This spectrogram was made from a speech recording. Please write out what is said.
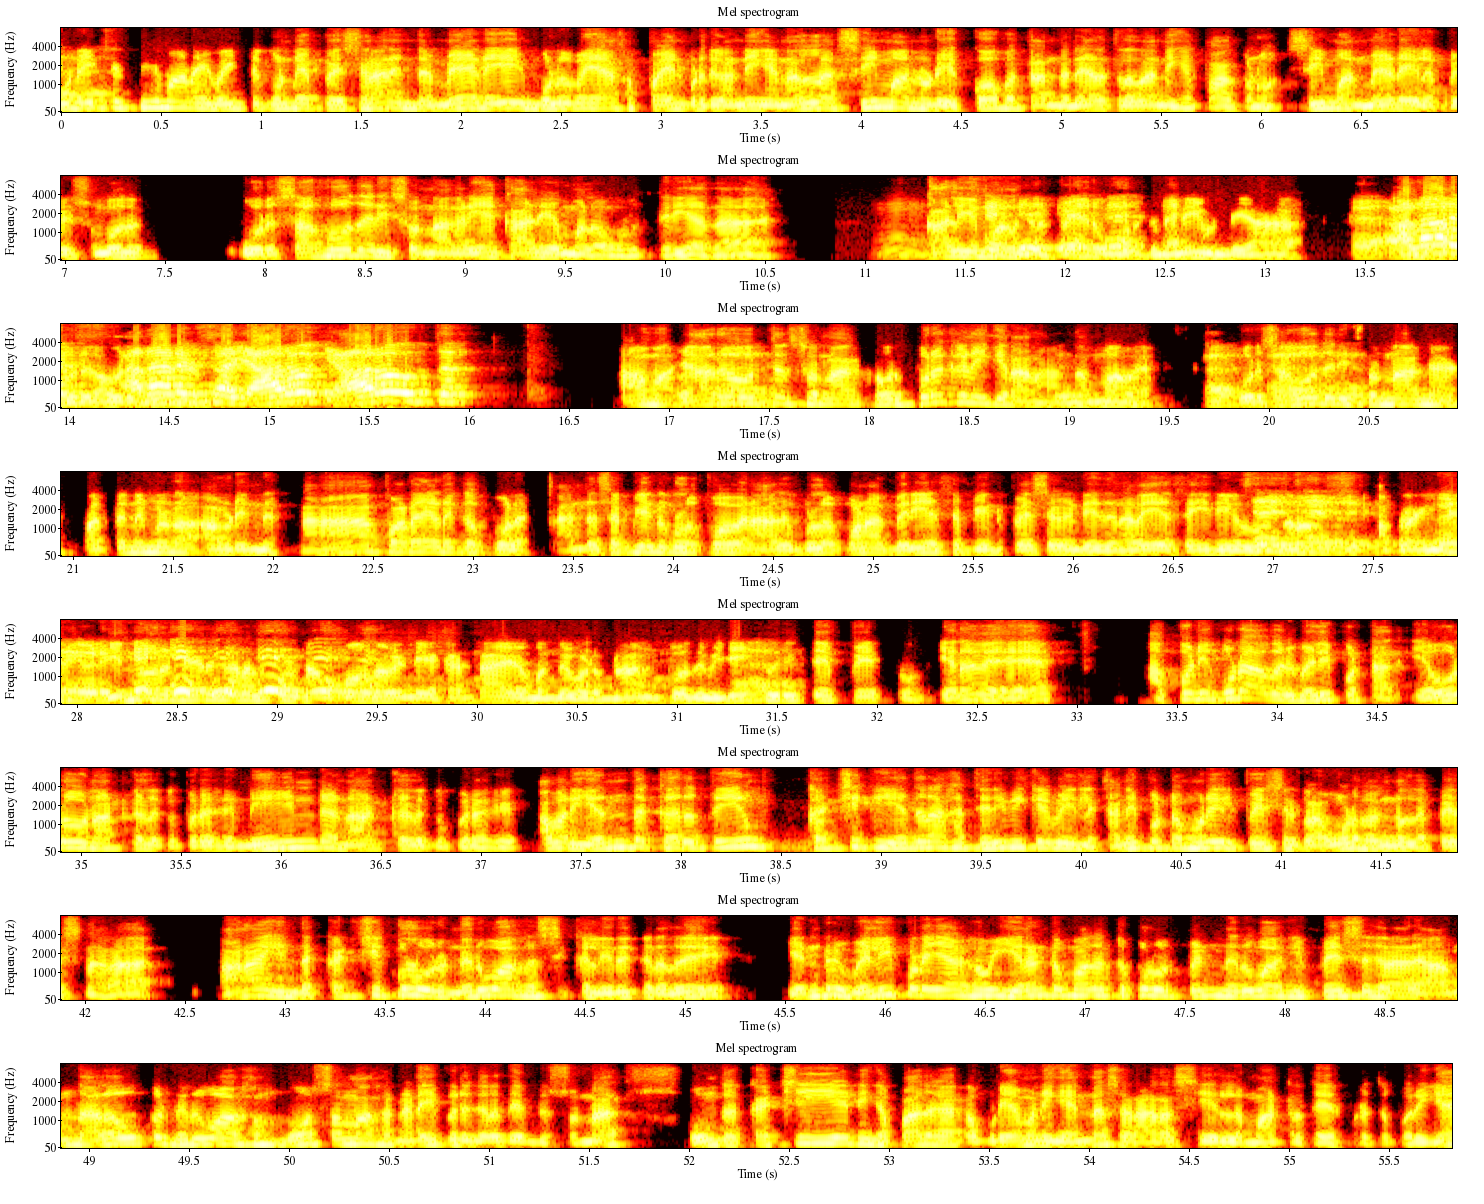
உடைத்து சீமானை வைத்துக் கொண்டே பேசினார். இந்த மேடையை முழுமையாக பயன்படுத்தி நீங்க நல்லா சீமானுடைய கோபத்தை அந்த நேரத்துல தான் நீங்க பார்க்கணும். சீமான் மேடையில பேசும்போது ஒரு சகோதரி சொன்னாங்க. ஏன் காளியம்மாள் உங்களுக்கு தெரியாதா. காளியம்மாள்ங்கிற பேர் உங்களுக்கு நினைவு இல்லையா யாரோ யாரோ ஒருத்தர் ஆமா யாரோ ஒருத்தர் சொன்னாங்க. அவர் புறக்கணிக்கிறானா? அந்த அம்மாவை. ஒரு சகோதரி சொன்னாங்க பத்து நிமிடம் அப்படின்னு. நான் படம் எடுக்க போல. அந்த சப்ஜெக்டுக்குள்ள போவேன். அதுக்குள்ள போனா பெரிய சப்ஜெக்ட் பேச வேண்டியது நிறைய செய்திகள் வந்துடும். அப்புறம். இன்னொரு நேர்காணலுக்கு நாம் போக வேண்டிய கட்டாயம் வந்துவிடும். நாம் இப்போது விஜய் குறித்தே பேசுவோம். எனவே அப்படி கூட அவர் வெளிப்பட்டார். எவ்வளவு நாட்களுக்கு பிறகு? நீண்ட நாட்களுக்கு பிறகு. அவர் எந்த கருத்தையும் கட்சிக்கு எதிராக தெரிவிக்கவே இல்லை. தனிப்பட்ட முறையில் பேசியிருக்கிறார் ஊடகங்கள்ல பேசினாரா? ஆனா இந்த கட்சிக்குள் ஒரு நிர்வாக சிக்கல் இருக்கிறது என்று வெளிப்படையாகவே இரண்டு மாதத்துக்குள் ஒரு பெண் நிர்வாகி பேசுகிறாரு அந்த அளவுக்கு நிர்வாகம் மோசமாக நடைபெறுகிறது என்று சொன்னால் உங்க கட்சியே நீங்க பாதுகாக்க முடியாம நீங்க என்ன சார் அரசியல்ல மாற்றத்தை ஏற்படுத்த போறீங்க?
